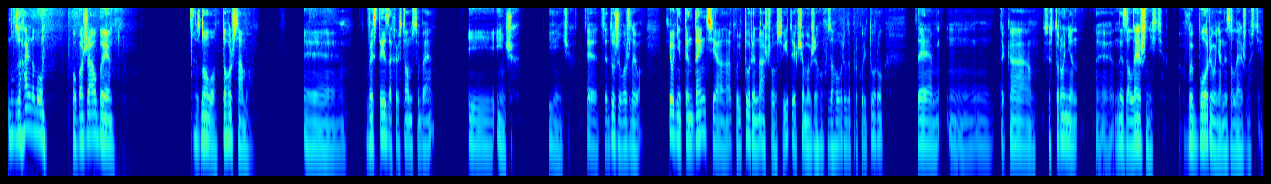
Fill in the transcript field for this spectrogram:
Ну, в загальному побажав би знову того ж самого. Е, вести за Христом себе і інших. І інших. Це, це дуже важливо. Сьогодні тенденція культури нашого світу, якщо ми вже заговорили про культуру, це така всестороння е, незалежність, виборювання незалежності.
